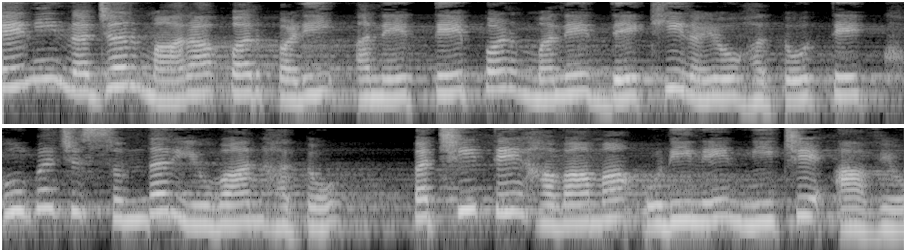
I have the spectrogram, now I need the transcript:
તેની નજર મારા પર પડી અને તે પણ મને દેખી રહ્યો હતો. તે ખૂબ જ સુંદર યુવાન હતો. પછી તે હવામાં ઉડીને નીચે આવ્યો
